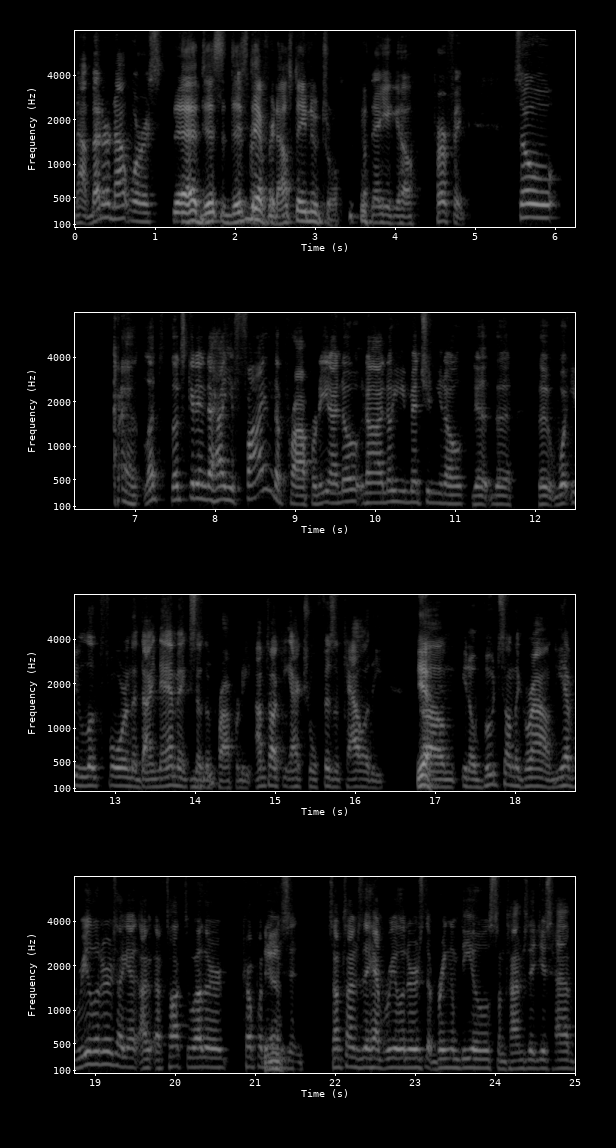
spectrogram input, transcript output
not better, not worse. Yeah, just just different. I'll stay neutral. there you go. Perfect. So let's let's get into how you find the property. I know now I know you mentioned, you know, the the the what you look for and the dynamics of the property. I'm talking actual physicality. Yeah. Um, you know, boots on the ground. You have realtors. I get I, I've talked to other companies and sometimes they have realtors that bring them deals. Sometimes they just have,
